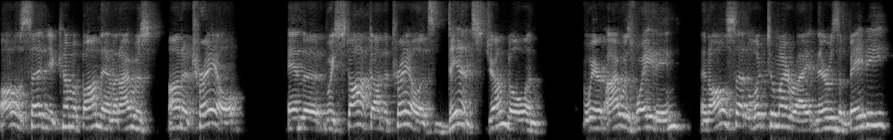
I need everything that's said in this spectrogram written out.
all of a sudden you come upon them. And I was on a trail and the, we stopped on the trail. It's dense jungle. And where I was waiting, and all of a sudden looked to my right, and there was a baby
